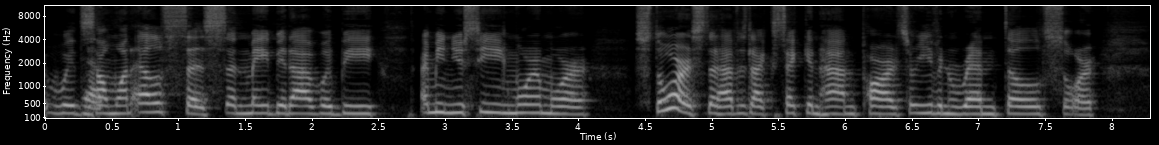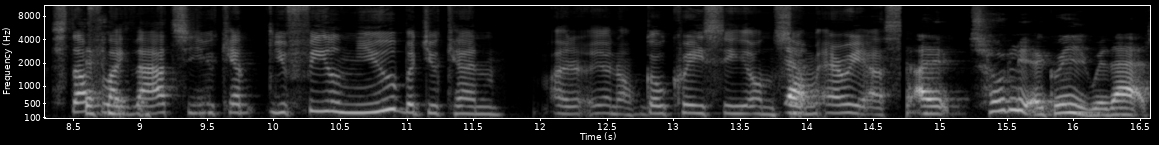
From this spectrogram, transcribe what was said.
with yes. someone else's and maybe that would be I mean you're seeing more and more stores that have like secondhand parts or even rentals or stuff Definitely. like that so you can you feel new but you can uh, you know go crazy on yeah. some areas. I totally agree with that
